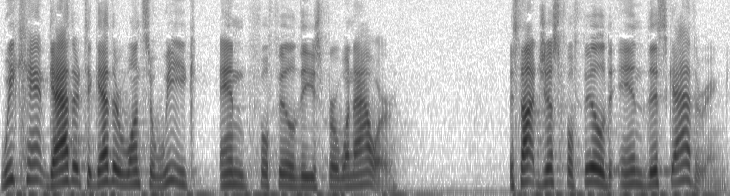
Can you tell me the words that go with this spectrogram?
We can't gather together once a week and fulfill these for one hour. It's not just fulfilled in this gathering.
